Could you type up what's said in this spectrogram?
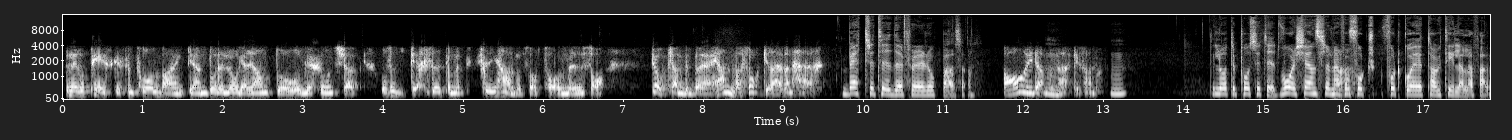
den europeiska centralbanken, både låga räntor och obligationsköp och så dessutom ett frihandelsavtal med USA. Då kan det börja hända saker även här. Bättre tider för Europa alltså? Ja, i den mm. bemärkelsen. Mm. Det låter positivt. Vårkänslorna ja. får fort, fortgå ett tag till i alla fall.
